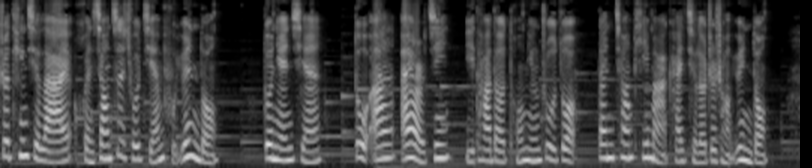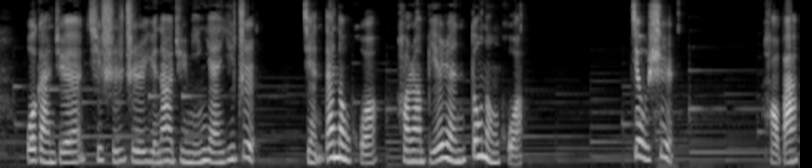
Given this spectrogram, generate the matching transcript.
这听起来很像自求简朴运动。多年前，杜安·埃尔金以他的同名著作《单枪匹马》开启了这场运动。我感觉其实质与那句名言一致：“简单的活，好让别人都能活。”就是，好吧。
